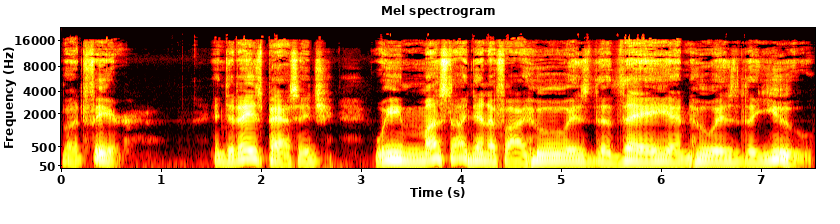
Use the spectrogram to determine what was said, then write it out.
but fear. In today's passage, we must identify who is the they and who is the you.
